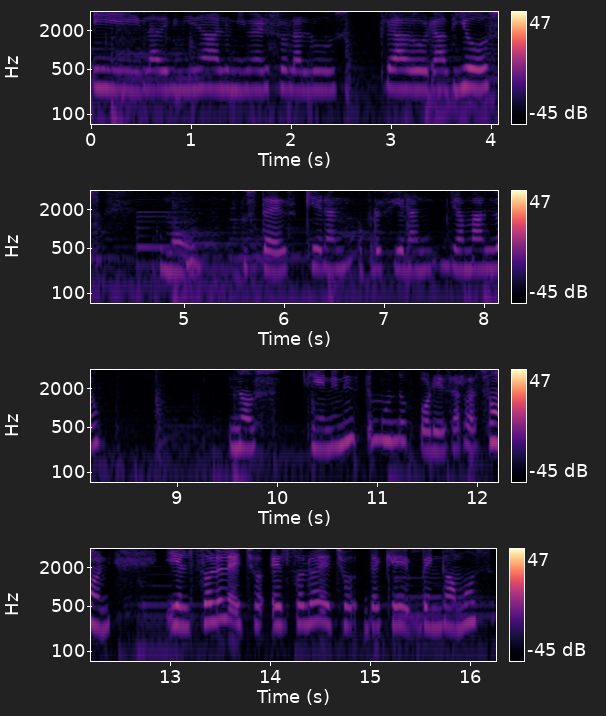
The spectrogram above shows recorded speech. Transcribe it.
y la divinidad, el universo, la luz creadora, Dios, como ustedes quieran o prefieran llamarlo, nos tiene en este mundo por esa razón. Y el solo hecho, el solo hecho de que vengamos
